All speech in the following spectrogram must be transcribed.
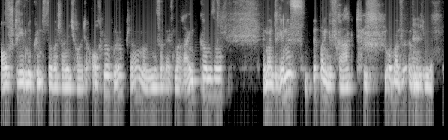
aufstrebende Künstler wahrscheinlich heute auch noch. Ne? Klar, man muss halt erstmal reinkommen. So. Wenn man drin ist, wird man gefragt, ob man veröffentlichen möchte.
